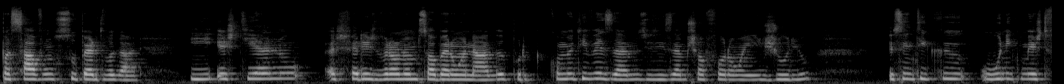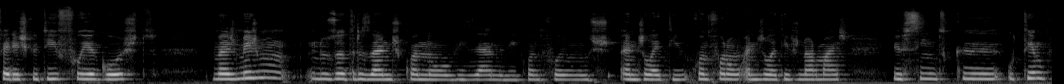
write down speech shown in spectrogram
passavam super devagar. E este ano as férias de verão não me souberam a nada, porque como eu tive exames e os exames só foram em julho, eu senti que o único mês de férias que eu tive foi agosto. Mas mesmo nos outros anos, quando não houve exames e quando, foi uns anos quando foram anos letivos normais, eu sinto que o tempo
